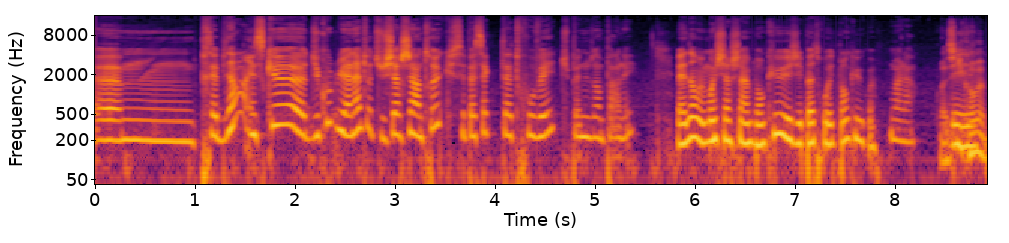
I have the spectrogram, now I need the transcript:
Euh, très bien. Est-ce que, euh, du coup, Liana, toi, tu cherchais un truc? C'est pas ça que tu as trouvé? Tu peux nous en parler? Bah non, mais moi je cherchais un plan cul et j'ai pas trouvé de plan cul, quoi. Voilà. Bah, si, Mais- quand même.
